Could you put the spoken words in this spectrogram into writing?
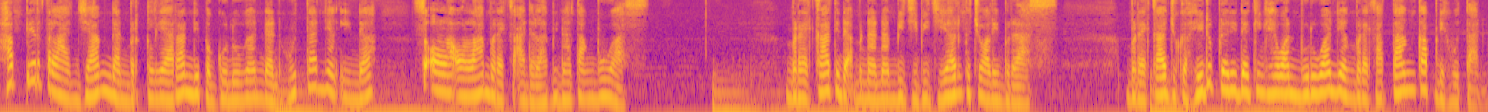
hampir telanjang dan berkeliaran di pegunungan dan hutan yang indah seolah-olah mereka adalah binatang buas. Mereka tidak menanam biji-bijian kecuali beras. Mereka juga hidup dari daging hewan buruan yang mereka tangkap di hutan.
